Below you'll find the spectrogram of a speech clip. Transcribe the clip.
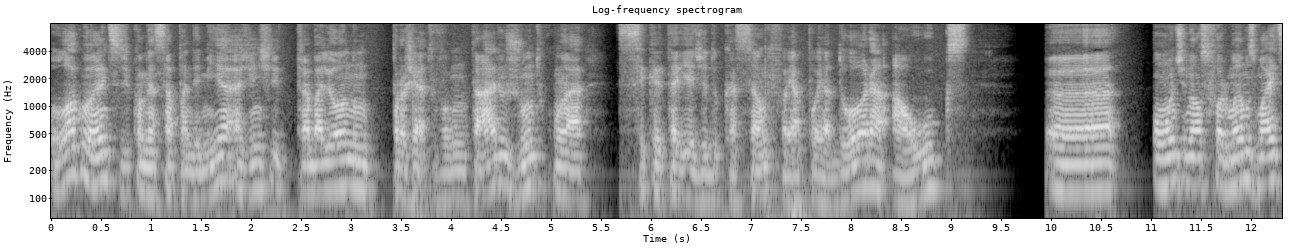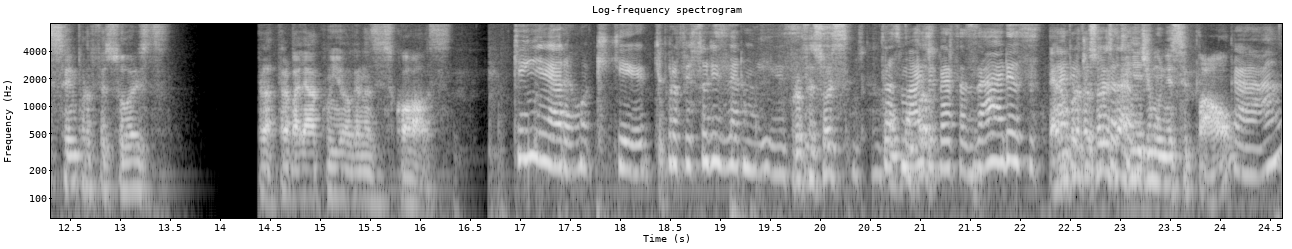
Logo antes de começar a pandemia, a gente trabalhou num projeto voluntário junto com a Secretaria de Educação, que foi a apoiadora, a UX, ah, onde nós formamos mais de 100 professores para trabalhar com yoga nas escolas. Quem eram? Que, que, professores eram esses? Professores das o- o mais pro- diversas áreas? eram área professores da rede municipal, Tá.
